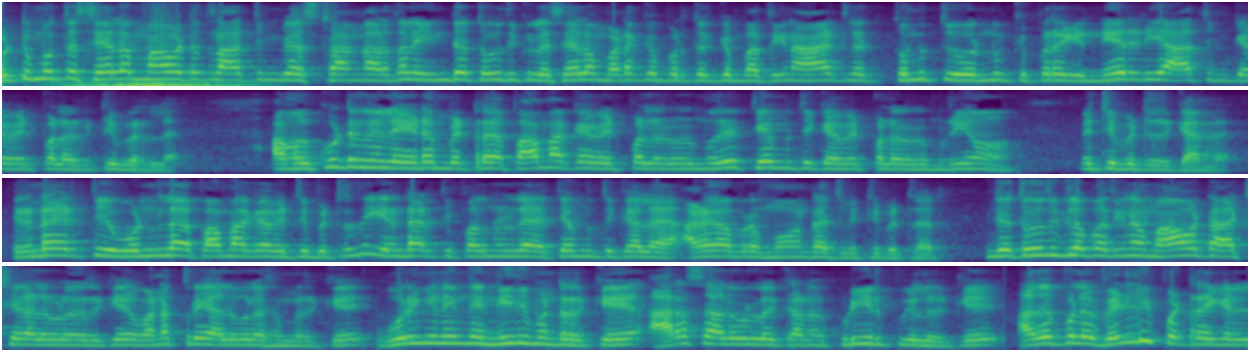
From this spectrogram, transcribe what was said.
ஒட்டுமொத்த சேலம் மாவட்டத்தில் அதிமுக ஸ்ட்ராங்காக இருந்தாலும் இந்த தொகுதிக்குள்ள சேலம் வடக்கு பொறுத்த வரைக்கும் பார்த்தீங்கன்னா ஆயிரத்தி தொள்ளாயிரத்தி தொண்ணூற்றி ஒன்றுக்கு பிறகு நேரடியாக அதிமுக வேட்பாளர் வெற்றி பெறல. அவங்க கூட்டணியில் இடம்பெற்ற பாமக வேட்பாளர் வரும்போது தேமுதிக வேட்பாளர் ஒரு முறையும் வெற்றி பெற்றிருக்காங்க. இரண்டாயிரத்தி ஒன்றில் பாமக வெற்றி பெற்றது இரண்டாயிரத்தி பதினொன்றில் தேமுதிகல அழகாபுரம் மோகன்ராஜ் வெற்றி பெற்றார். இந்த தொகுதிக்குள்ள பார்த்தீங்கன்னா மாவட்ட ஆட்சியர் அலுவலகம் இருக்குது வனத்துறை அலுவலகம் இருக்குது ஒருங்கிணைந்த நீதிமன்றம் இருக்குது அரசு அலுவலர்களுக்கான குடியிருப்புகள் இருக்குது அதே போல் வெள்ளிப்பட்டறைகள்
